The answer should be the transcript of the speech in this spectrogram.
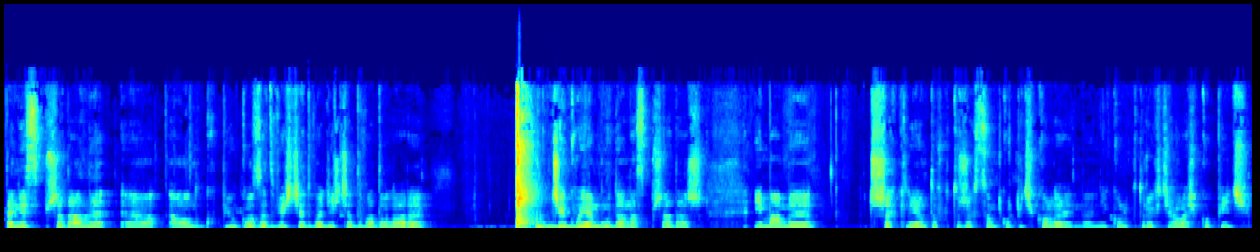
Ten jest sprzedany, e, a on kupił go za 222 dolary. Dziękujemy, udana sprzedaż. I mamy trzech klientów, którzy chcą kupić kolejne. Nicole, który chciałaś kupić?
